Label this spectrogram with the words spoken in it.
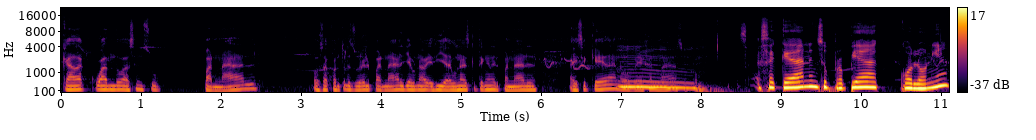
¿cada cuándo hacen su panal? O sea, ¿cuánto les dura el panal? Ya una vez, y ya una vez que tengan el panal, ahí se quedan o viajan más. ¿O Mm. cómo? Se quedan en su propia colonia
